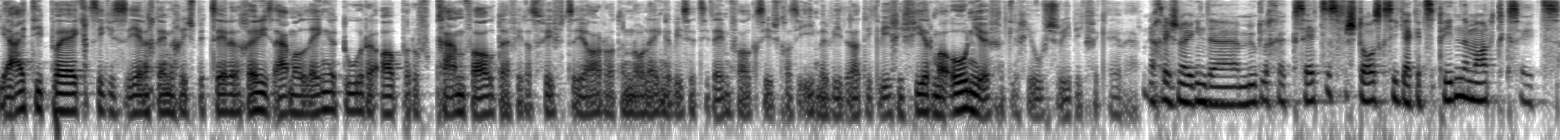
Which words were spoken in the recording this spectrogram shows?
Bei IT-Projekten ist es je nachdem ein bisschen spezieller, da können es auch mal länger dauern, aber auf keinen Fall darf ich das 15 Jahre oder noch länger, wie es jetzt in dem Fall war, sie immer wieder an die gleiche Firma ohne öffentliche Ausschreibung vergeben werden. Nachher war noch irgendein möglicher Gesetzesverstoß gegen das Binnenmarktgesetz.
